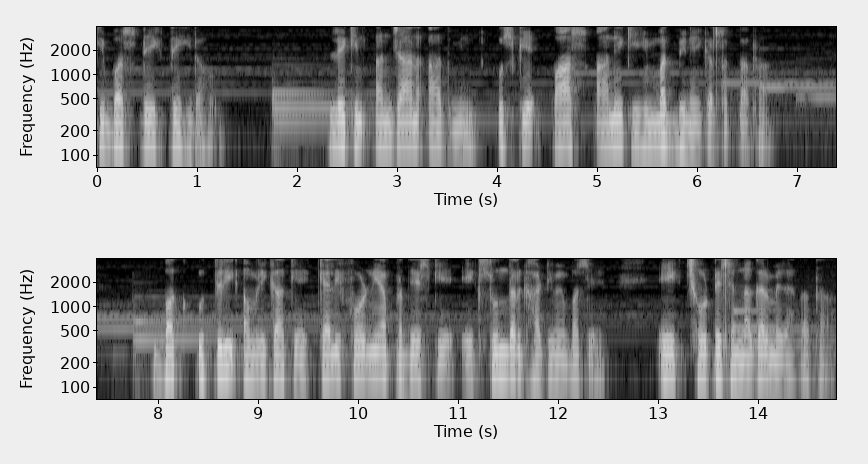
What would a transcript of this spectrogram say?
कि बस देखते ही रहो। लेकिन अनजान आदमी उसके पास आने की हिम्मत भी नहीं कर सकता था। बक उत्तरी अमेरिका के कैलिफ़ोर्निया प्रदेश के एक सुंदर घाटी में बसे। एक छोटे से नगर में रहता था।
